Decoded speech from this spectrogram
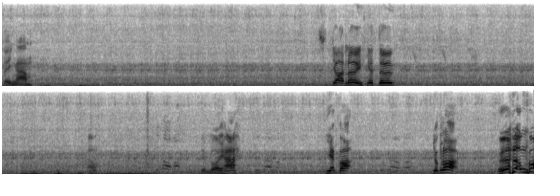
สวยงาม สุดยอดเลยเฮียตึงเอาเรียบร้อยฮะเฮียเกาะ ยกล้อ เออ ลองดู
